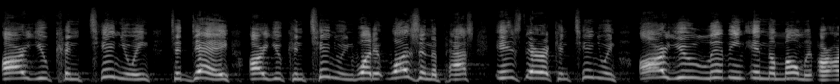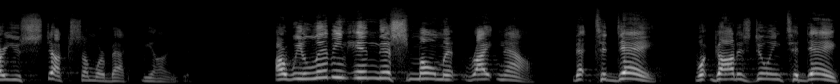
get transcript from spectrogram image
are you continuing today? Are you continuing what it was in the past? Is there a continuing? Are you living in the moment or are you stuck somewhere back behind you? Are we living in this moment right now? That today, what God is doing today,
